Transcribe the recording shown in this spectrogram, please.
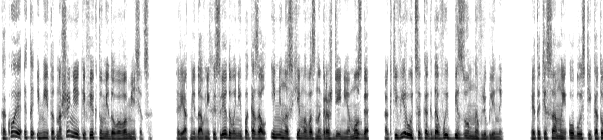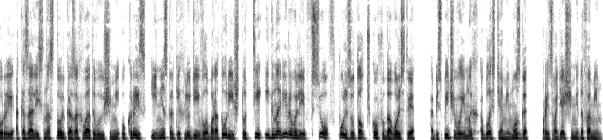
Какое это имеет отношение к эффекту медового месяца? Ряд недавних исследований показал, именно схема вознаграждения мозга активируется, когда вы безумно влюблены. Это те самые области, которые оказались настолько захватывающими у крыс и нескольких людей в лаборатории, что те игнорировали все в пользу толчков удовольствия, обеспечиваемых областями мозга, производящими дофамин.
